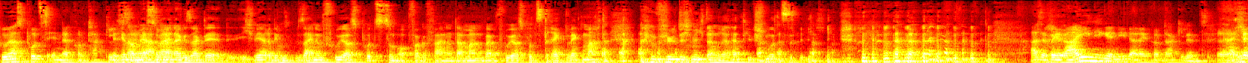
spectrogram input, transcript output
Frühjahrsputz in der Kontaktliste. Genau, mir hat mal einer gesagt, ich wäre dem, seinem Frühjahrsputz zum Opfer gefallen. Und da man beim Frühjahrsputz Dreck wegmacht, fühlte ich mich dann relativ schmutzig. Also bereinige nieder den Kontaktlinse. Äh, ja,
